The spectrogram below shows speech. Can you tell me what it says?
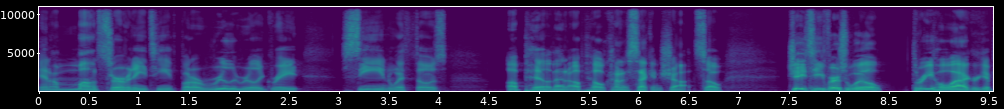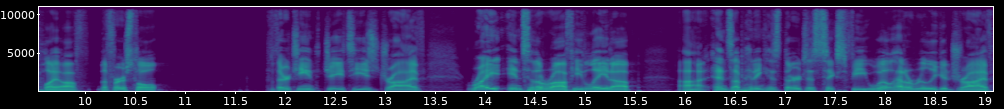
and a monster of an 18th, but a really, really great scene with those uphill, that uphill kind of second shot. So JT versus Will, three hole aggregate playoff. The first hole, the 13th, JT's drive right into the rough. He laid up, uh, ends up hitting his third to six feet. Will had a really good drive.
